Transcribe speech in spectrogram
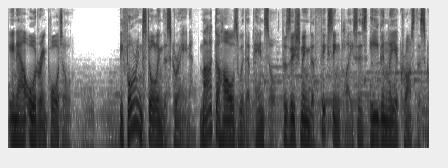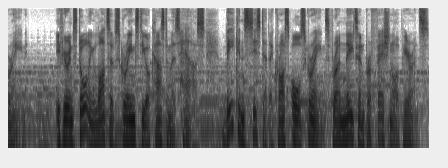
in our ordering portal. Before installing the screen, mark the holes with a pencil, positioning the fixing places evenly across the screen. If you're installing lots of screens to your customer's house, be consistent across all screens for a neat and professional appearance.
